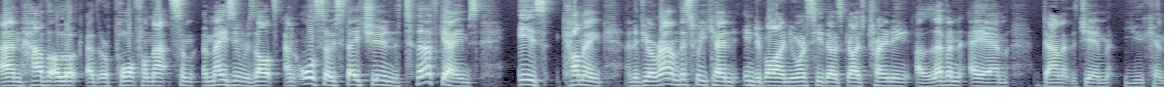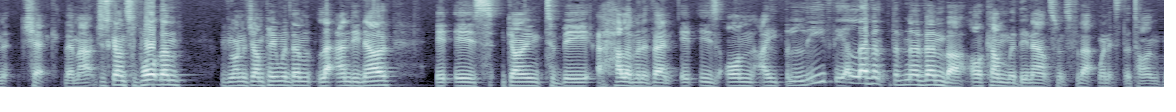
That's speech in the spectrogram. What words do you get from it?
and have a look at the report from that. Some amazing results. And also stay tuned, the Turf Games is coming. And if you're around this weekend in Dubai and you want to see those guys training 11 a.m. down at the gym, you can check them out. Just go and support them. If you want to jump in with them, let Andy know. It is going to be a hell of an event. It is on, I believe, the 11th of November. I'll come with the announcements for that when it's the time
